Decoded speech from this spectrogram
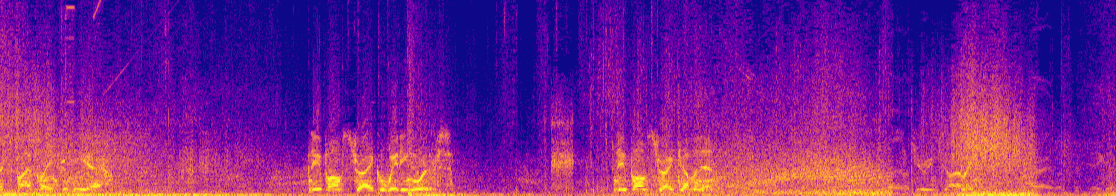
Our spy plane's in the air. Napalm strike awaiting orders. Napalm strike coming in. Securing Charlie. Alright, let's go take it.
